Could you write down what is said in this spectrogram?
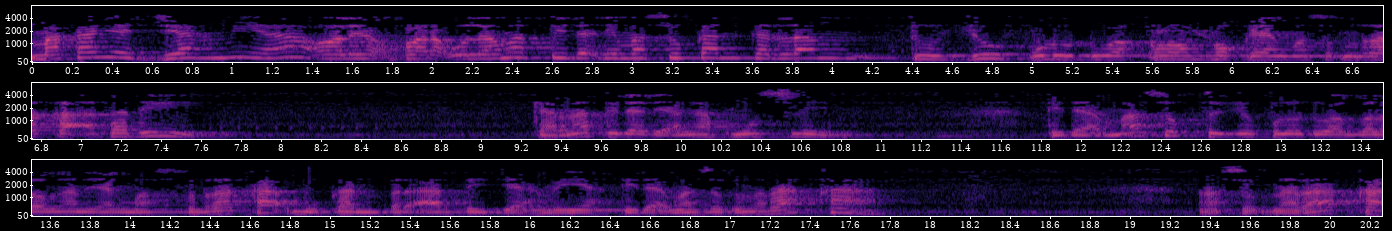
Makanya Jahmiyah oleh para ulama tidak dimasukkan ke dalam 72 kelompok yang masuk neraka tadi. Karena tidak dianggap muslim. Tidak masuk 72 golongan yang masuk neraka bukan berarti Jahmiyah tidak masuk neraka masuk neraka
